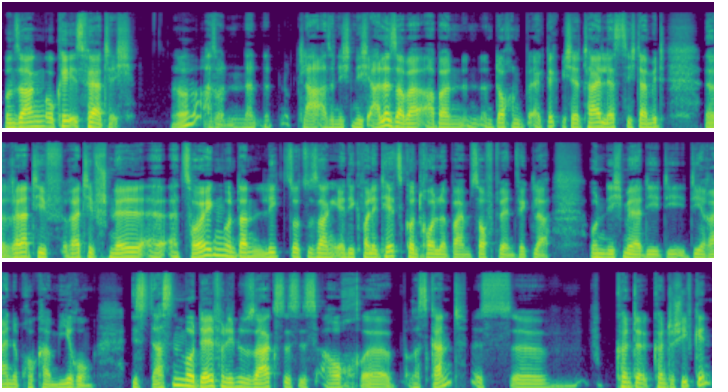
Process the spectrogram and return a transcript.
und sagen, okay, ist fertig. Ne? Also na, klar, also nicht nicht alles, aber aber doch ein erklecklicher Teil lässt sich damit äh, relativ relativ schnell äh, erzeugen und dann liegt sozusagen eher die Qualitätskontrolle beim Softwareentwickler und nicht mehr die die die reine Programmierung. Ist das ein Modell, von dem du sagst, es ist auch äh, riskant, es äh, könnte könnte schiefgehen?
